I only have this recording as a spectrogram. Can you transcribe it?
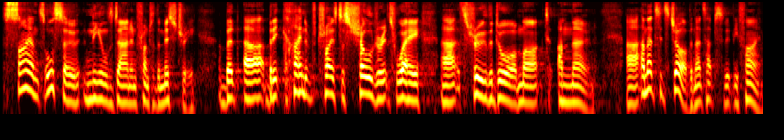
science also kneels down in front of the mystery, but, uh, but it kind of tries to shoulder its way uh, through the door marked unknown. Uh, and that's its job, and that's absolutely fine.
